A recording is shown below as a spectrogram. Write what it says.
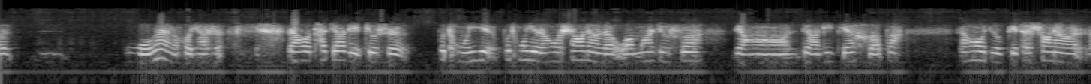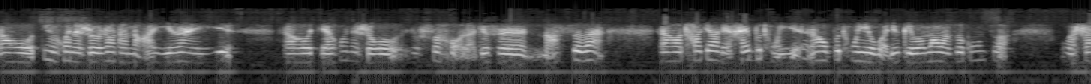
嗯五万好像是，然后他家里就是不同意，不同意，然后商量着，我妈就说两两地结合吧，然后就给他商量，然后订婚的时候让他拿一万一。然后结婚的时候就说好了，就是拿四万，然后他家里还不同意，然后不同意我就给我妈妈做工作，我说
